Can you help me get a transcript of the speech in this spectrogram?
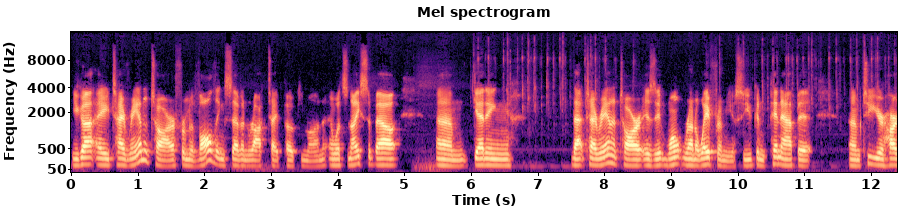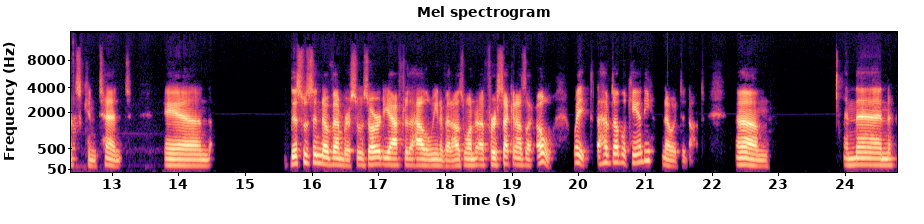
You got a Tyranitar from evolving seven rock type pokemon. And what's nice about um, getting that Tyranitar is it won't run away from you. So you can Pinap it um, to your heart's content and this was in November, so it was already after the Halloween event. I was wondering for a second. I was like, "Oh, wait, did that have double candy?" No, it did not. Um, and then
